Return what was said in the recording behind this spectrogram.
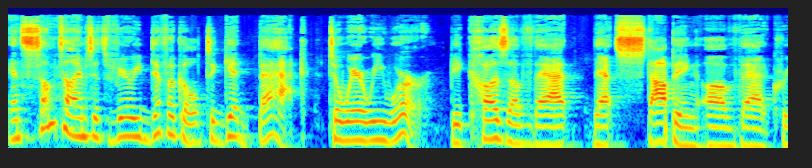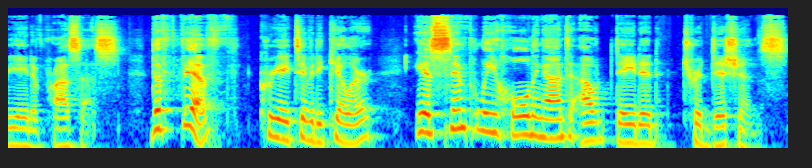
and sometimes it's very difficult to get back to where we were because of that that stopping of that creative process. The fifth creativity killer is simply holding on to outdated traditions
